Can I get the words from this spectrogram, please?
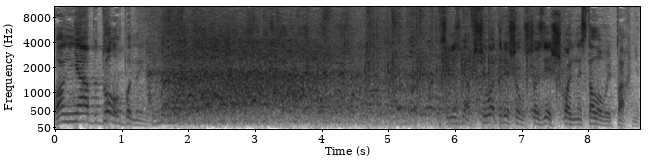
Он не обдолбанный. Селезнев, с чего ты решил, что здесь школьной столовой пахнет?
